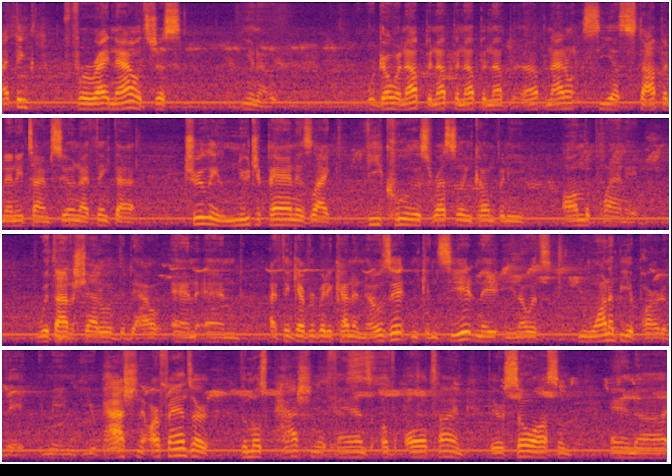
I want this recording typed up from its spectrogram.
I think for right now, it's just, you know, we're going up and up and up and up and up, and I don't see us stopping anytime soon. I think that truly New Japan is like the coolest wrestling company on the planet, without a shadow of the doubt. And and I think everybody kind of knows it and can see it, and they, you know, it's you want to be a part of it. I mean, you're passionate. Our fans are the most passionate fans of all time. They're so awesome, and uh,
